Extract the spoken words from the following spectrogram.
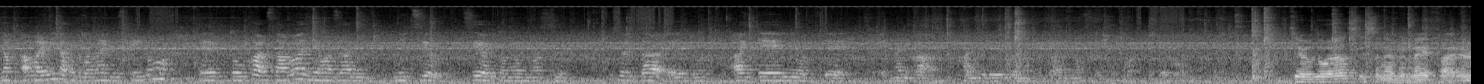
なんかあんまり見たことがないんですけれども、えっと、カールさんは寝技に強い、強いと思います。そういった、えー、と相手によって何か感じるようなことありますでしょうか？Theodoras is an MMA fighter,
